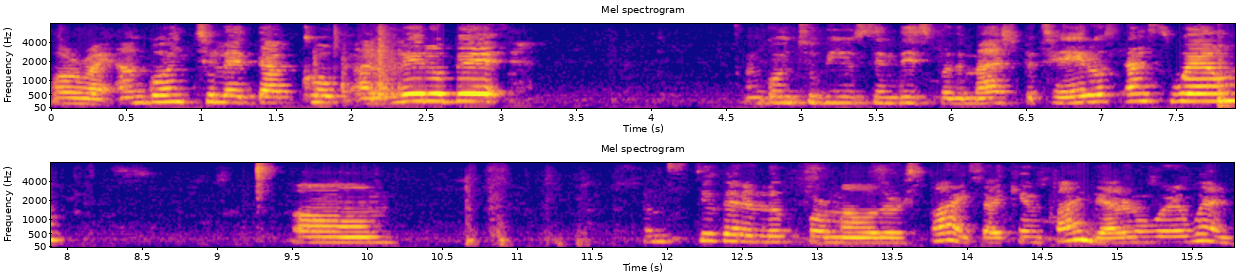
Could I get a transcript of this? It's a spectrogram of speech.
all right I'm going to let that cook a little bit I'm going to be using this for the mashed potatoes as well um I'm still gotta look for my other spice. I can't find it. I don't know where it went.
